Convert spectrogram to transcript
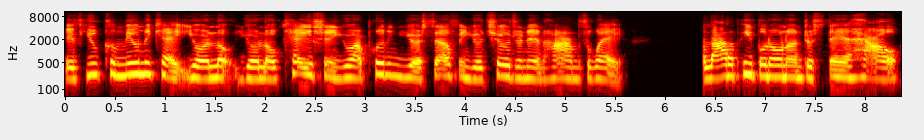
If you communicate your lo- your location, you are putting yourself and your children in harm's way. A lot of people don't understand how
